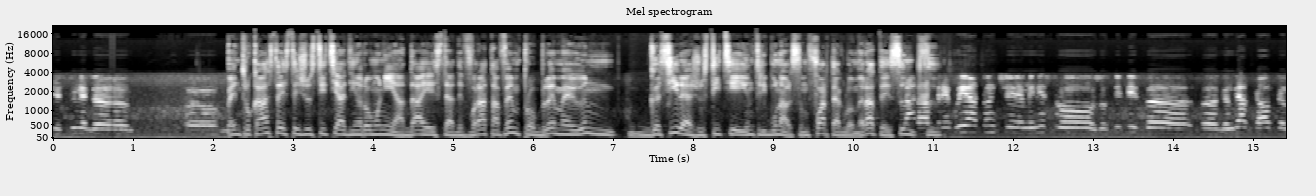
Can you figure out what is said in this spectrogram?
chestiune de uh, Pentru că asta este justiția din România. Da, este adevărat, avem probleme în găsirea justiției în tribunal. Sunt foarte aglomerate, sunt... Dar ar trebui atunci ministrul justiției să, să gândească altfel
